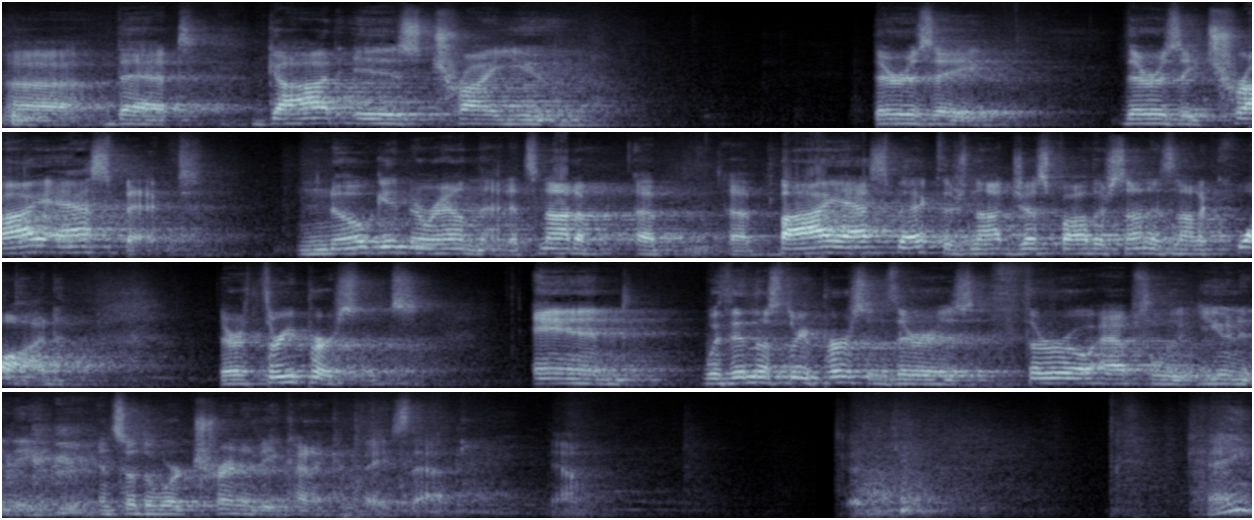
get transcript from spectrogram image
uh, that God is triune. There is a, there is a tri aspect. No getting around that. It's not a, a, a bi aspect. There's not just Father, Son. It's not a quad. There are three persons. And within those three persons, there is thorough absolute unity. And so the word Trinity kind of conveys that. Yeah. Good. Okay.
